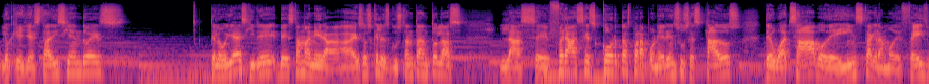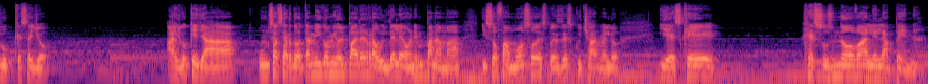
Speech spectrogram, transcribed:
lo que ella está diciendo es, te lo voy a decir de, esta manera, a esos que les gustan tanto las, las eh, frases cortas para poner en sus estados de WhatsApp o de Instagram o de Facebook, qué sé yo. Algo que ya un sacerdote amigo mío, el padre Raúl de León en Panamá, hizo famoso después de escuchármelo, y es que Jesús no vale la pena,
